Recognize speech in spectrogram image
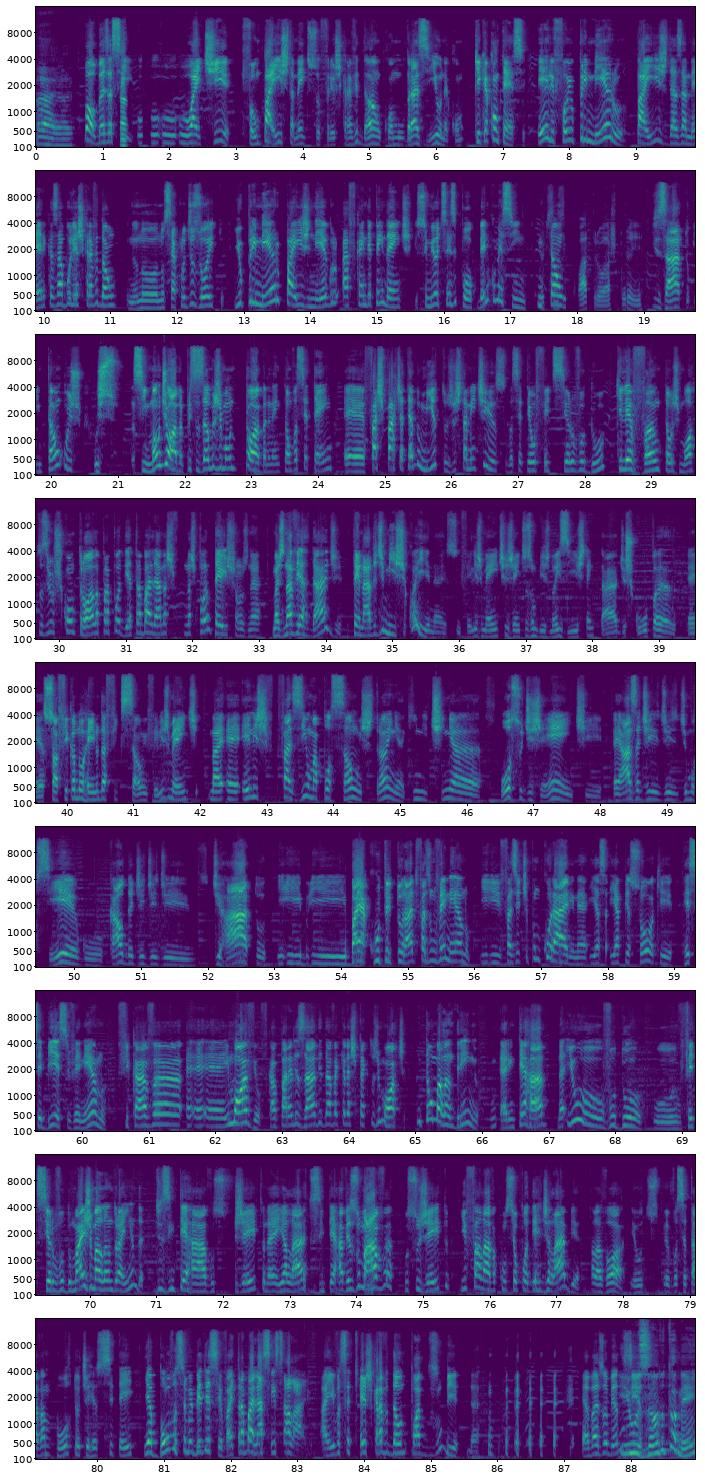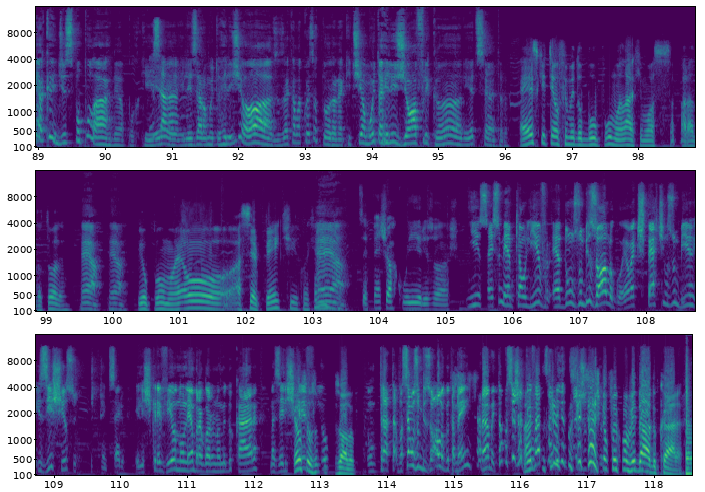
Ai, ai. Bom, mas assim, o, o, o- o Haiti foi um país também que sofreu escravidão, como o Brasil, né? Como... O que que acontece? Ele foi o primeiro país das Américas a abolir a escravidão no, no- no século XVIII. E o primeiro país negro a ficar independente. Isso em 1800 e pouco, bem no comecinho. Então, 804, eu acho, por aí. Exato. Então, os, os. Assim, mão de obra, precisamos de mão de obra, né? Então você tem. é, faz parte até do mito justamente isso. Você tem o feiticeiro voodoo que levanta os mortos e os controla para poder trabalhar nas, nas plantations, né? Mas na verdade, não tem nada de místico aí, né? Isso, infelizmente, gente, zumbis não existem, tá? Desculpa. é, só fica no reino da ficção, infelizmente. Mas é, eles faziam uma poção estranha que tinha osso de gente, é, asa de, de, de morcego, cauda de, de, de, de rato e, e, e baiacu triturado e fazia um veneno. E, e fazia tipo um curare, né? E, essa, e a pessoa que recebia esse veneno ficava é, é, é, imóvel, ficava paralisada e dava aquele aspecto de morte. Então o malandrinho era enterrado, né? E o voodoo, o feiticeiro voodoo mais malandro ainda, desenterrava o sujeito, né? Ia lá, desenterrava, exumava o sujeito e falava com seu poder de lábia, falava, ó, eu, eu- você tava morto, eu te ressuscitei, e é bom você me obedecer, vai trabalhar sem salário. Aí você tem a escravidão do pobre do zumbi, né? é mais ou menos E isso. usando também a crendice popular, né? Porque Exato. eles eram muito religiosos, aquela coisa toda, né? Que tinha muita religião africana e etc. É esse que tem o filme do Bull Puma lá, que mostra essa parada toda? É, é. Bill Puma, é o... a serpente, como é que é? É. Serpente arco-íris, eu acho. Isso, é isso mesmo, que é um livro, é de um zumbizólogo, é um expert em zumbi. Existe isso, gente, sério. Ele escreveu, não lembro agora o nome do cara, mas ele Eu escreveu. sou zoólogo. um trata... Você é um zumbizólogo também? Caramba, então você já tem Ah, várias por, que, por habilidades. que você acha que eu fui convidado, cara?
